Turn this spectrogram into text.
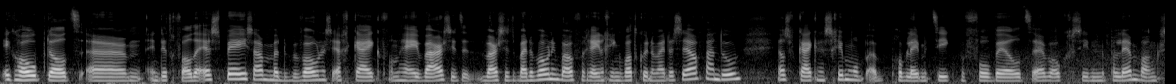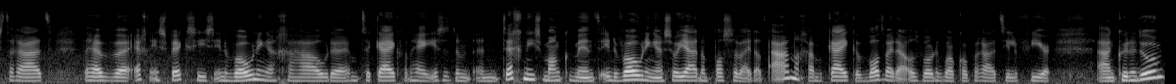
Ik hoop dat um, in dit geval de SP samen met de bewoners echt kijken van hé, hey, waar zit het waar zit bij de woningbouwvereniging, wat kunnen wij er zelf aan doen? Als we kijken naar schimmelproblematiek bijvoorbeeld, hebben we ook gezien in de Palembankstraat. Daar hebben we echt inspecties in de woningen gehouden. Om te kijken van, hey, is het een, een technisch mankement in de woningen? Zo ja, dan passen wij dat aan. Dan gaan we kijken wat wij daar als woningbouwcoöperatie Levier aan kunnen doen.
